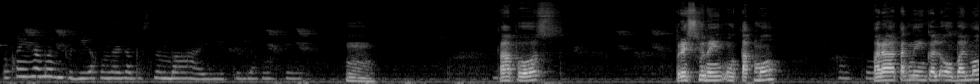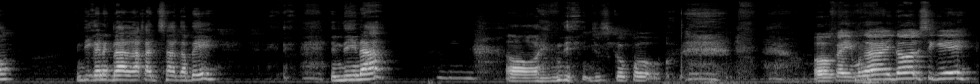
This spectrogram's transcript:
Okay naman po, di ako nalabas ng bahay. Dito lang ako. Hmm. Tapos, presko na yung utak mo? Opo. Paratag na yung kalooban mo? Hindi ka naglalakad sa gabi? hindi na? Hindi na. Oh, hindi. Diyos ko po. Okay, mga idol, sige.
